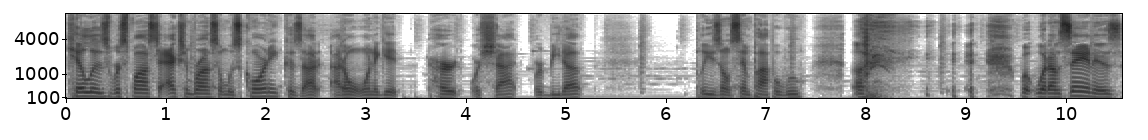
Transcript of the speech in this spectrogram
Killah's response to Action Bronson was corny, because I, I don't want to get hurt or shot or beat up. Please don't send Papa Wu. Uh, but what I'm saying is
